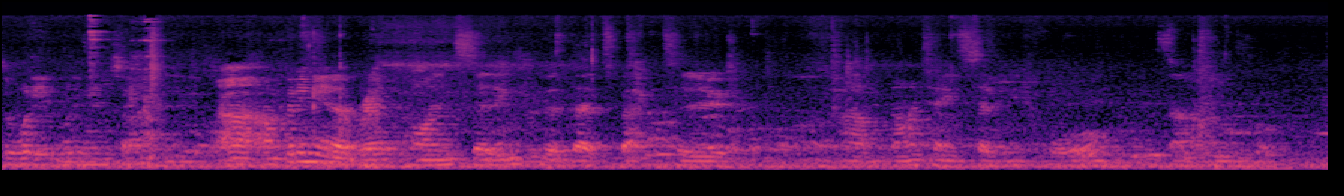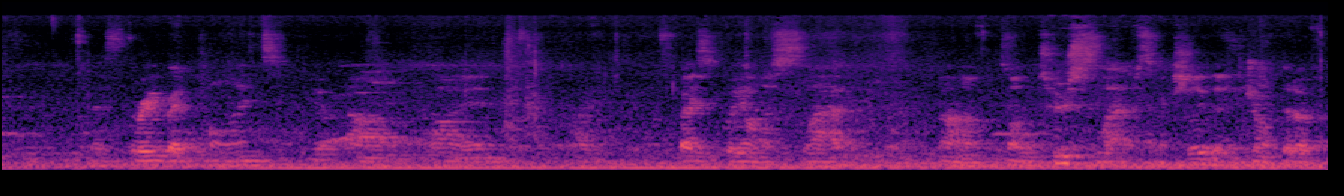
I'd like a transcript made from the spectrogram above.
So what are you putting inside? Uh, I'm putting in a red pine setting that dates back to, um, nineteen seventy-four. Um, there's three red pines. Um, and basically on a slab, um, it's on two slabs actually, that joint, that I've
